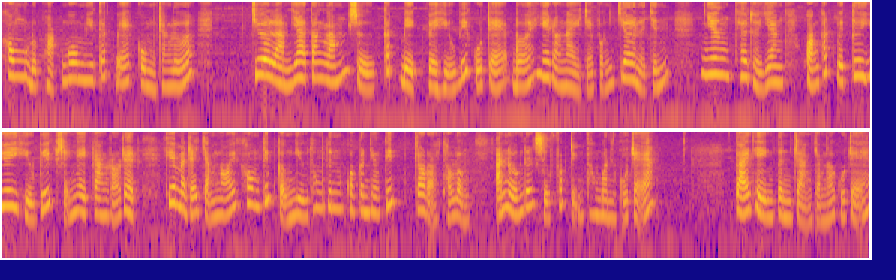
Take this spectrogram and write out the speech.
không được hoạt ngôn như các bé cùng trang lứa. Chưa làm gia tăng lắm sự cách biệt về hiểu biết của trẻ bởi giai đoạn này trẻ vẫn chơi là chính. Nhưng theo thời gian, khoảng cách về tư duy hiểu biết sẽ ngày càng rõ rệt khi mà trẻ chậm nói không tiếp cận nhiều thông tin qua kênh giao tiếp, trao đổi thảo luận, ảnh hưởng đến sự phát triển thông minh của trẻ. Cải thiện tình trạng chậm nói của trẻ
